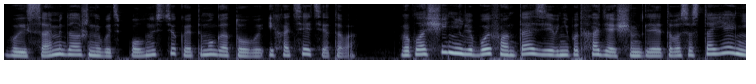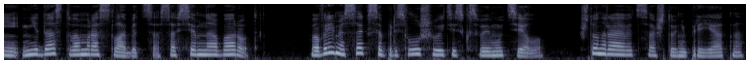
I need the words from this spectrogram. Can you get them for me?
Вы и сами должны быть полностью к этому готовы и хотеть этого. Воплощение любой фантазии в неподходящем для этого состоянии не даст вам расслабиться, совсем наоборот. Во время секса прислушивайтесь к своему телу. Что нравится, что неприятно.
